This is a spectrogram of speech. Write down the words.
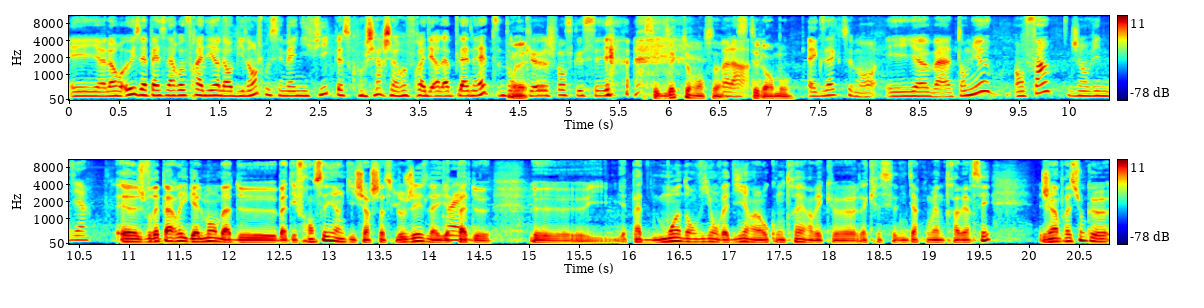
Et alors, eux, ils appellent ça refroidir leur bilan. Je trouve que c'est magnifique parce qu'on cherche à refroidir la planète. Donc, je pense que c'est. c'est exactement ça. C'était leur mot. Exactement. Et bah, tant mieux. Enfin, j'ai envie de dire. Euh, je voudrais parler également bah, de, bah, des Français hein, qui cherchent à se loger. Là, il n'y a, pas de, a pas de moins d'envie, on va dire, hein, au contraire, avec euh, la crise sanitaire qu'on vient de traverser. J'ai l'impression qu'il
